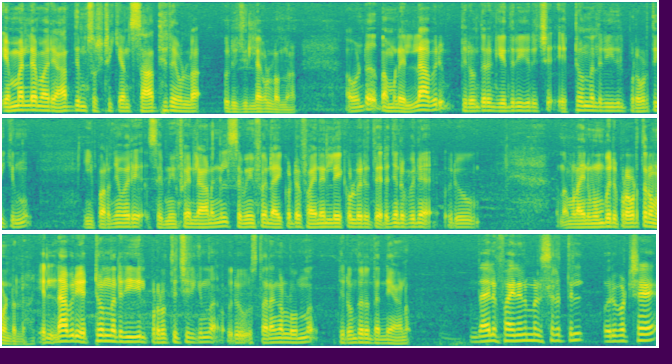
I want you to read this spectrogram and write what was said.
എം എൽ എമാരെ ആദ്യം സൃഷ്ടിക്കാൻ സാധ്യതയുള്ള ഒരു ജില്ലകളിലൊന്നാണ്. അതുകൊണ്ട് നമ്മളെല്ലാവരും തിരുവനന്തപുരം കേന്ദ്രീകരിച്ച് ഏറ്റവും നല്ല രീതിയിൽ പ്രവർത്തിക്കുന്നു. ഈ പറഞ്ഞവർ സെമി സെമിഫൈനൽ സെമി ഫൈനൽ ആയിക്കോട്ടെ ഫൈനലിലേക്കുള്ളൊരു തെരഞ്ഞെടുപ്പിന് ഒരു നമ്മളതിന് മുമ്പ് ഒരു പ്രവർത്തനമുണ്ടല്ലോ. എല്ലാവരും ഏറ്റവും നല്ല രീതിയിൽ പ്രവർത്തിച്ചിരിക്കുന്ന ഒരു സ്ഥലങ്ങളിലൊന്ന് തിരുവനന്തപുരം തന്നെയാണ്. എന്തായാലും ഫൈനൽ മത്സരത്തിൽ ഒരുപക്ഷെ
